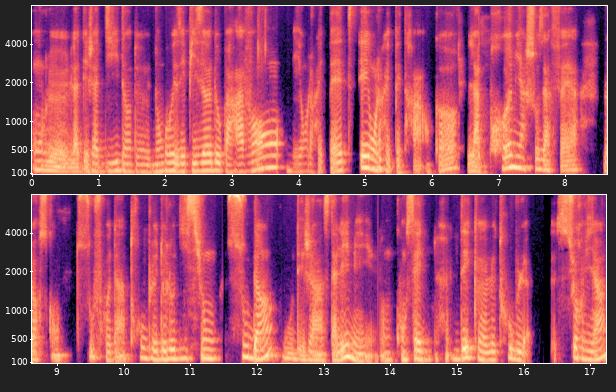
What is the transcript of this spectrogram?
on l'a déjà dit dans de nombreux épisodes auparavant, mais on le répète et on le répétera encore. La première chose à faire lorsqu'on souffre d'un trouble de l'audition soudain ou déjà installé, mais on conseille dès que le trouble survient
